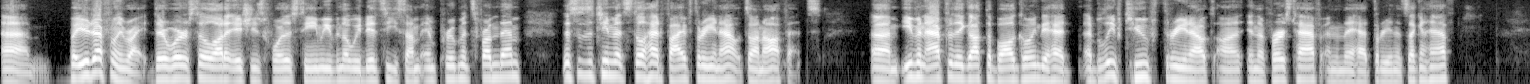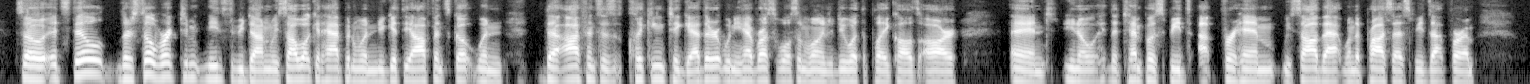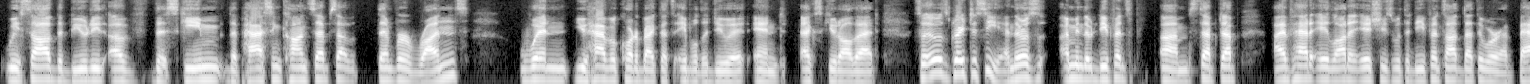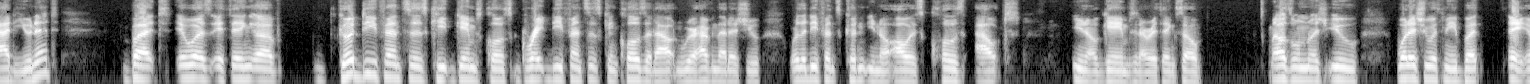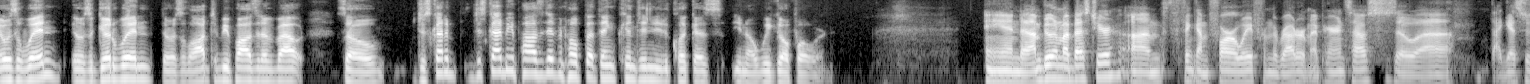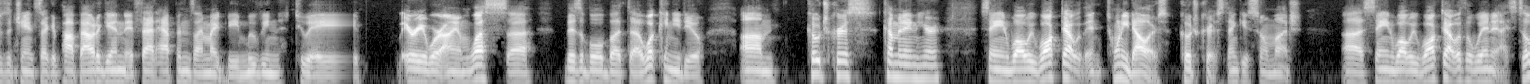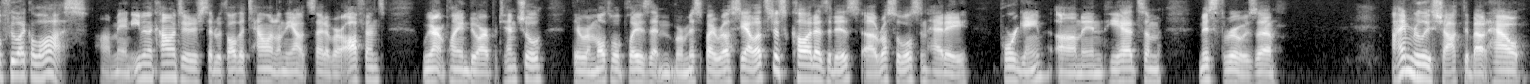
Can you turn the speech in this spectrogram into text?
Um, but you're definitely right. There were still a lot of issues for this team, even though we did see some improvements from them. This was a team that still had five three and outs on offense. Um, even after they got the ball going, they had, I believe, two three and outs on in the first half, and then they had three in the second half. So it's still there's still work to, needs to be done. We saw what could happen when you get the offense go when the offense is clicking together. When you have Russell Wilson willing to do what the play calls are, and you know the tempo speeds up for him. We saw that when the process speeds up for him we saw the beauty of the scheme, the passing concepts that Denver runs when you have a quarterback that's able to do it and execute all that. So it was great to see. And there was, I mean, the defense um, stepped up. I've had a lot of issues with the defense, not that they were a bad unit, but it was a thing of good defenses keep games close. Great defenses can close it out. And we were having that issue where the defense couldn't, you know, always close out, you know, games and everything. So that was one issue what issue with me, but hey, it was a win. It was a good win. There was a lot to be positive about. So just gotta just gotta be positive and hope that things continue to click as you know we go forward. And uh, I'm doing my best here. Um, I think I'm far away from the router at my parents' house, so uh, I guess there's a chance I could pop out again. If that happens, I might be moving to a area where I am less uh, visible. But uh, what can you do? Um, Coach Chris coming in here saying, while we walked out with and twenty dollars, Coach Chris, thank you so much uh, saying while we walked out with a win, I still feel like a loss. Oh man, even the commentators said with all the talent on the outside of our offense, we aren't playing to our potential. There were multiple plays that were missed by Russ. Yeah, let's just call it as it is. Uh, Russell Wilson had a poor game, um, and he had some missed throws. Uh, I'm really shocked about how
